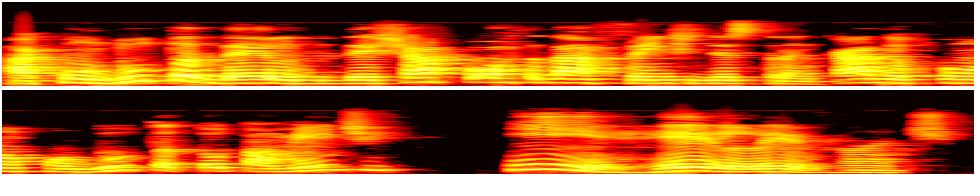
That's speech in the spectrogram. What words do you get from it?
A conduta dela de deixar a porta da frente destrancada foi uma conduta totalmente irrelevante.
